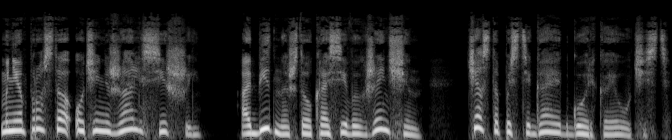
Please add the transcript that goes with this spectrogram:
Мне просто очень жаль Сиши. Обидно, что красивых женщин часто постигает горькая участь.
